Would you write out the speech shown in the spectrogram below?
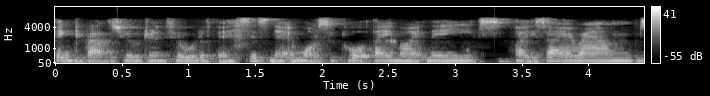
think about the children through all of this, isn't it? And what support they might need, like you say, around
